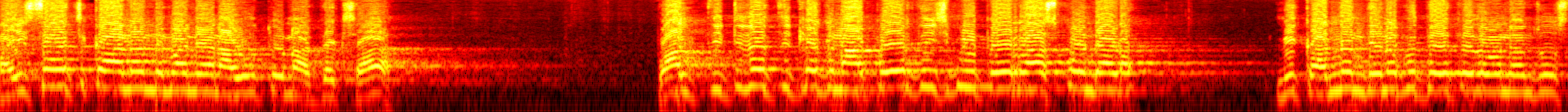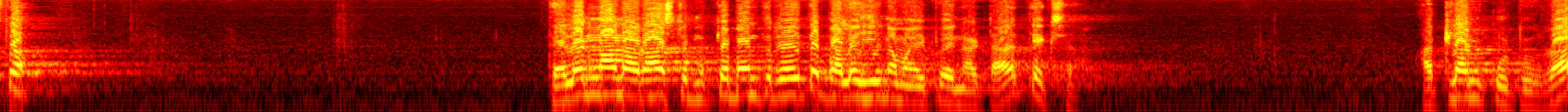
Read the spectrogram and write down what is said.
పైశాచిక ఆనందం అని నేను అడుగుతున్నా అధ్యక్ష? వాళ్ళు తిట్టిన తిట్లకు నా పేరు తీసి మీ పేరు రాసుకోండి ఆడ. మీకు అన్నం తినబుద్ధి అవుతుందో నేను చూస్తా. తెలంగాణ రాష్ట్ర ముఖ్యమంత్రి అయితే బలహీనం అయిపోయినట్ట అధ్యక్ష. అట్లా అనుకుంటుర్రా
